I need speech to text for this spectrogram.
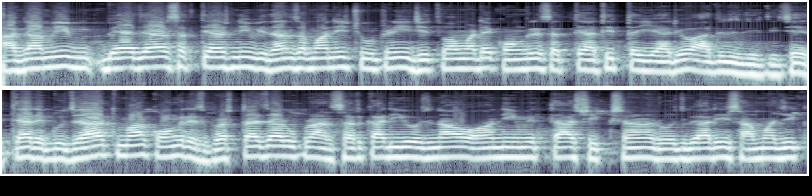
આગામી બે હજાર સત્યાવીસની વિધાનસભાની ચૂંટણી જીતવા માટે કોંગ્રેસ અત્યારથી તૈયારીઓ આદરી દીધી છે. ત્યારે ગુજરાતમાં કોંગ્રેસ ભ્રષ્ટાચાર ઉપરાંત સરકારી યોજનાઓ, અનિયમિતતા, શિક્ષણ, રોજગારી, સામાજિક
